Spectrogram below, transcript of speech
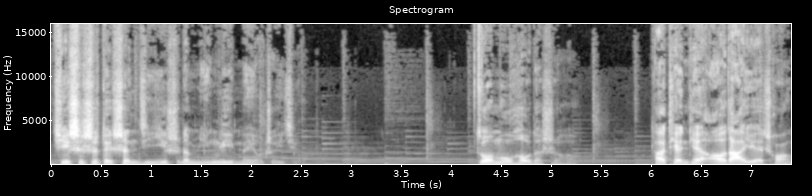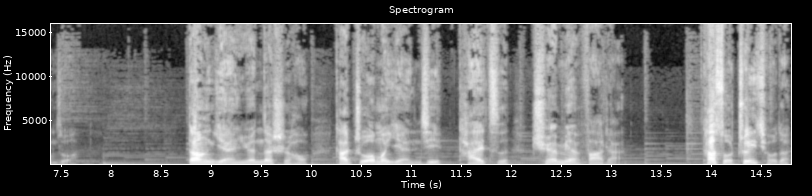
其实是对盛极一时的名利没有追求。做幕后的时候，他天天熬大夜创作；当演员的时候，他琢磨演技、台词，全面发展。他所追求的。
